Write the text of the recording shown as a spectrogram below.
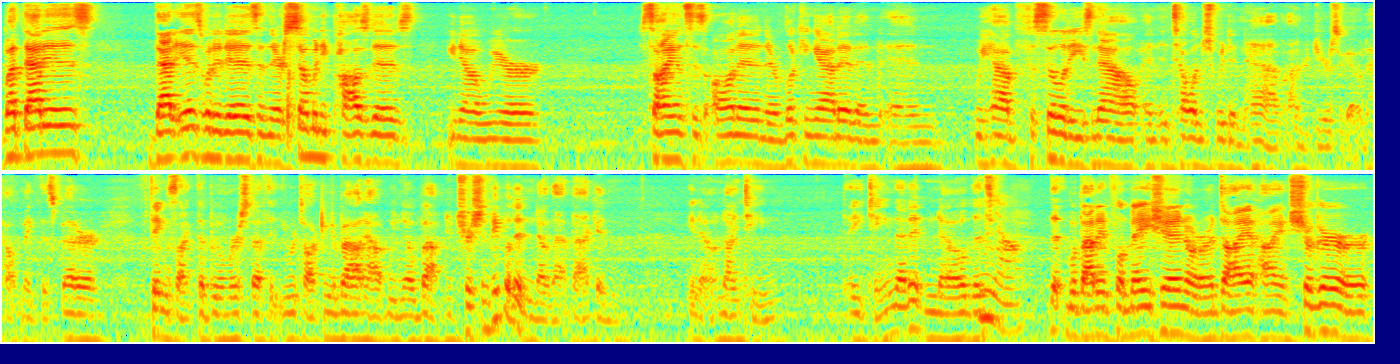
but that is that is what it is, and there's so many positives. You know, we're science is on it, and they're looking at it, and and we have facilities now and intelligence we didn't have hundred years ago to help make this better. Things like the boomer stuff that you were talking about, how we know about nutrition. People didn't know that back in, you know, nineteen eighteen. They didn't know that No. that about inflammation or a diet high in sugar or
